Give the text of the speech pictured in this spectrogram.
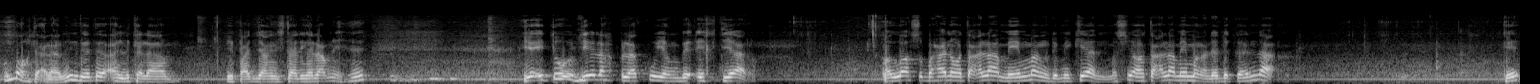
Allah Ta'ala Ini kita kata ahli kalam Dia panjang cerita ahli kalam ni eh? Iaitu dialah pelaku yang berikhtiar Allah Subhanahu Wa Taala memang demikian. Maksudnya Allah Taala memang ada kehendak. Okey.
